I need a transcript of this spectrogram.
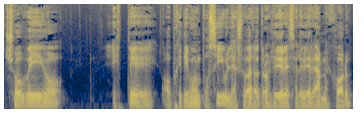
yo veo este objetivo imposible, ayudar a otros líderes a liderar mejor,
